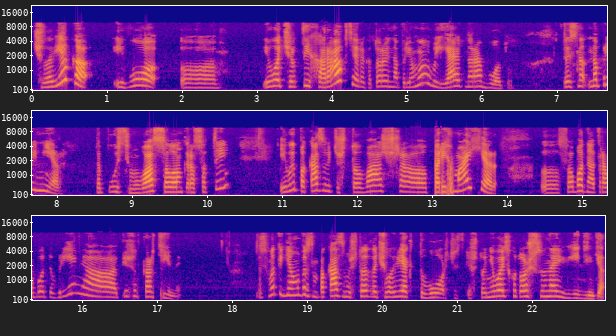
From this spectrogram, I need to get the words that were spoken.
человека его, а, его черты характера, которые напрямую влияют на работу. То есть, например, допустим, у вас салон красоты, и вы показываете, что ваш э, парикмахер э, свободное от работы время пишет картины. То есть мы таким образом показываем, что это человек творческий, что у него есть художественное видение.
